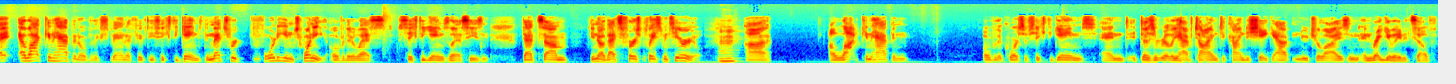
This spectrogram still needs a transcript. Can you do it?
a, a, lot can happen over the span of 50, 60 games. The Mets were 40 and 20 over their last 60 games last season. That's, um, you know, that's first place material. Mm-hmm. Uh, a lot can happen over the course of 60 games, and it doesn't really have time to kind of shake out and neutralize and, and regulate itself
